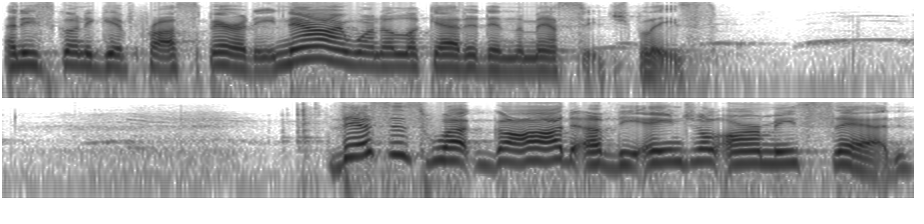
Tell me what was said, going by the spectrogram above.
and he's going to give prosperity. Now I want to look at it in the message, please. This is what God of the angel armies said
